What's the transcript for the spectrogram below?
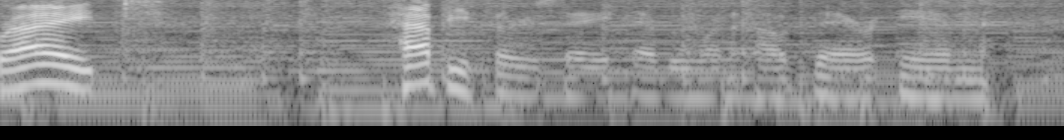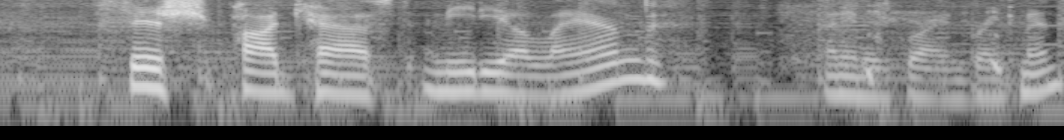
right. Happy Thursday, everyone out there in Phish Podcast Media Land. My name is Brian Brinkman.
